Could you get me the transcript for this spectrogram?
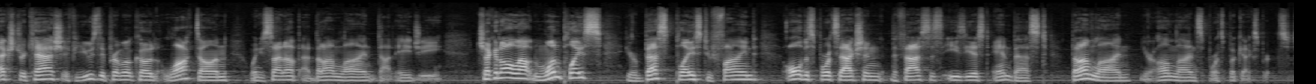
extra cash if you use the promo code locked on when you sign up at betonline.ag. Check it all out in one place, your best place to find all the sports action, the fastest, easiest, and best. BetOnline, your online sportsbook experts.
